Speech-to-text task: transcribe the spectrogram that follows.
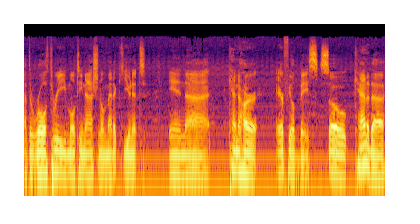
at the Role Three Multinational Medic Unit in uh, Kandahar, Airfield Base. So Canada,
